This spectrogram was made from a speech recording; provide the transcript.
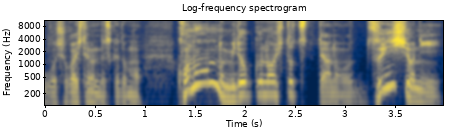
ご紹介してるんですけどもこの本の魅力の一つってあの随所に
